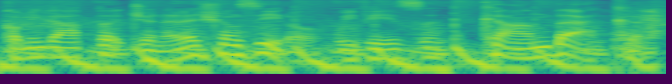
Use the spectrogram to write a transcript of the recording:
Coming up, Generation Zero with his Come Back.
